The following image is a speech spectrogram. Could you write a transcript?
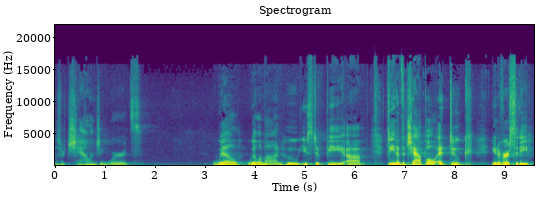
Those are challenging words. Will Willimon, who used to be um, dean of the chapel at Duke, University.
